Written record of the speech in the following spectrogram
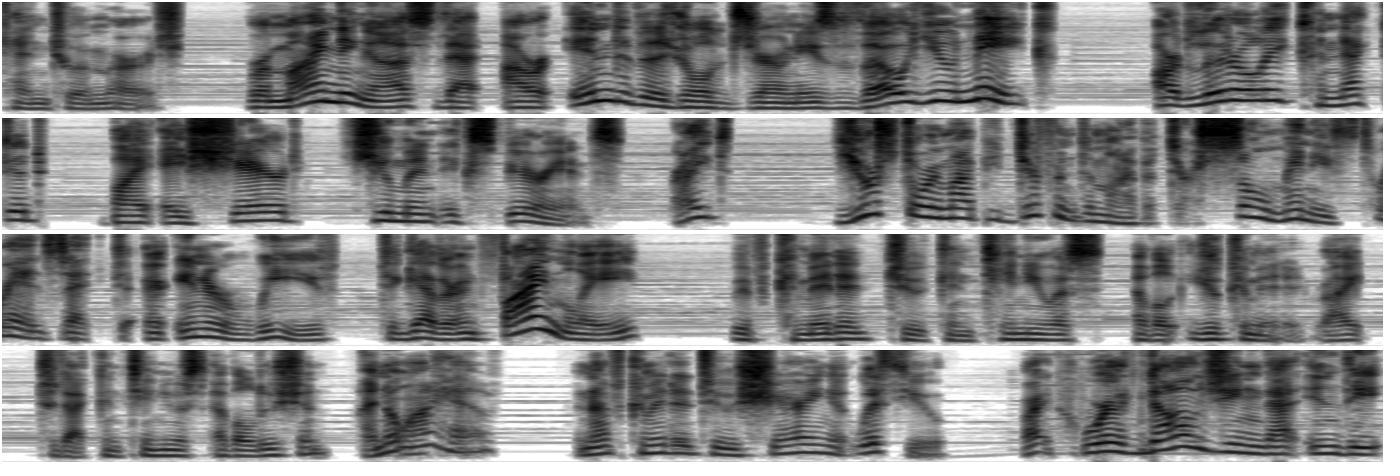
tend to emerge, reminding us that our individual journeys, though unique, are literally connected by a shared human experience, right? Your story might be different than mine, but there's so many threads that interweave together. And finally, we've committed to continuous. You committed, right? To that continuous evolution. I know I have and I've committed to sharing it with you, right? We're acknowledging that in the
